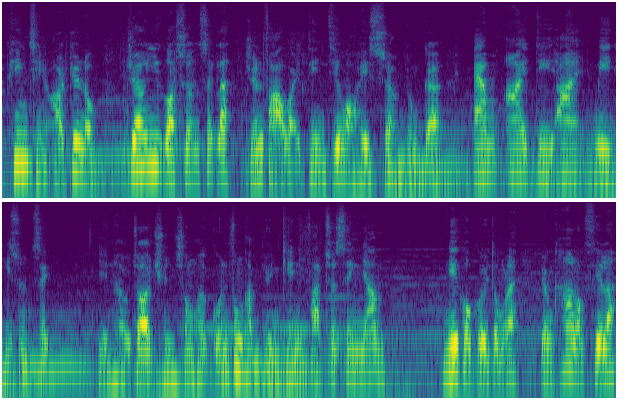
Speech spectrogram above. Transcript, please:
編程阿端奴，將呢個信息咧轉化為電子樂器常用嘅 MIDI midi 信息，然後再傳送去管風琴軟件發出聲音。呢個舉動咧，讓卡洛斯咧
